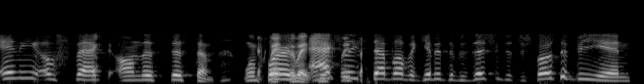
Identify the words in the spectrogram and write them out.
any effect on the system. When players wait, wait, actually please step up and get into the positions that they're supposed to be in,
